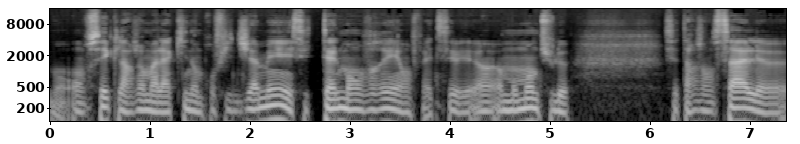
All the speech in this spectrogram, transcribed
on sait que l'argent mal acquis n'en profite jamais et c'est tellement vrai en fait. C'est un, moment tu le, cet argent sale, euh,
